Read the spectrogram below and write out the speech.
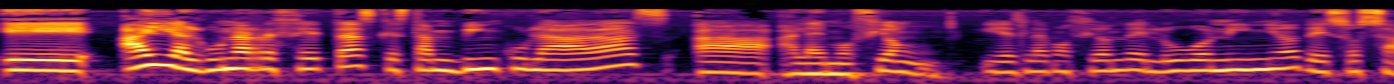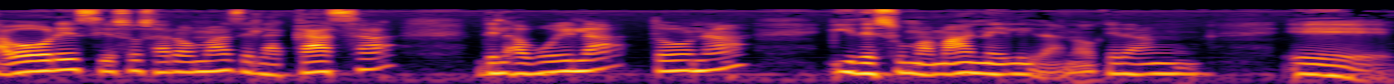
eh, hay algunas recetas que están vinculadas a, a la emoción, y es la emoción del Hugo niño, de esos sabores y esos aromas de la casa, de la abuela Tona y de su mamá Nélida, ¿no? que eran eh,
